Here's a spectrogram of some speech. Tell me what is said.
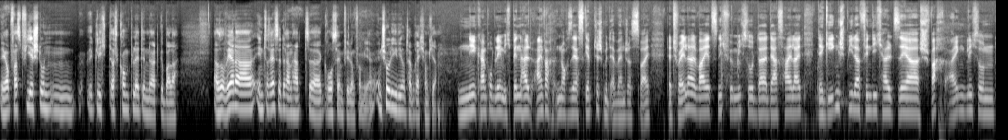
Ich glaube, fast vier Stunden wirklich das komplette Nerdgeballer. Also wer da Interesse dran hat, äh, große Empfehlung von mir. Entschuldige die Unterbrechung, Jan. Nee, kein Problem. Ich bin halt einfach noch sehr skeptisch mit Avengers 2. Der Trailer war jetzt nicht für mich so da, das Highlight. Der Gegenspieler finde ich halt sehr schwach eigentlich. So ein,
